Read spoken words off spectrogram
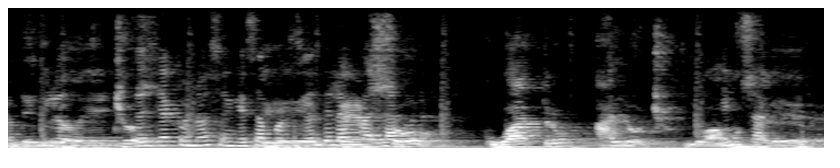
del libro de Hechos. Ustedes ya conocen esa porción de la verso 4 al 8. Lo vamos a leer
